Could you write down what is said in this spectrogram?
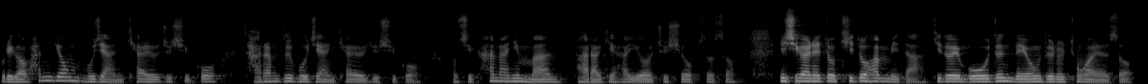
우리가 환경 보지 않게 하여 주시고 사람들 보지 않게 하여 주시고 오직 하나님만 바라게 하여 주시옵소서. 이 시간에 또 기도합니다. 기도의 모든 내용들을 통하여서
